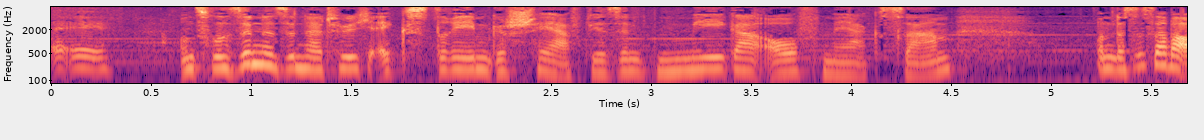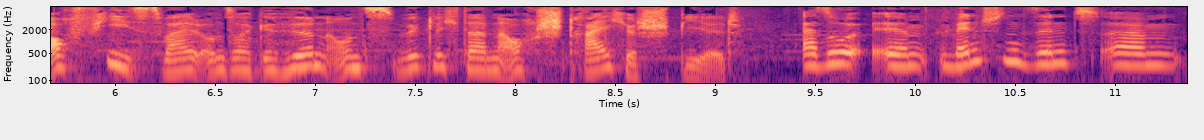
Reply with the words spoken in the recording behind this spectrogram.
ey. Unsere Sinne sind natürlich extrem geschärft. Wir sind mega aufmerksam. Und das ist aber auch fies, weil unser Gehirn uns wirklich dann auch Streiche spielt. Also ähm, Menschen sind ähm,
